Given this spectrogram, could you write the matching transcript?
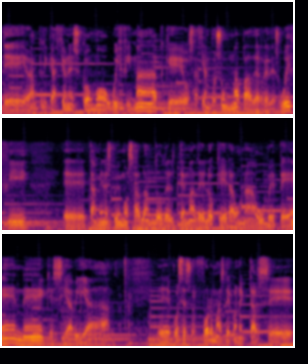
de aplicaciones como Wi-Fi Map, que os hacían pues un mapa de redes Wi-Fi. Eh, también estuvimos hablando del tema de lo que era una VPN, que si había eh, pues eso, formas de conectarse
